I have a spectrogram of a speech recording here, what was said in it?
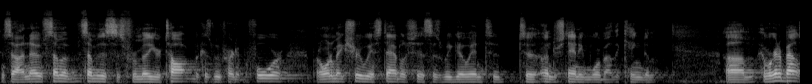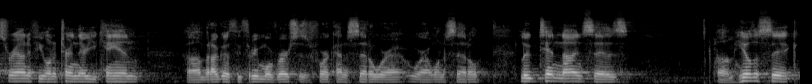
And so I know some of, some of this is familiar talk because we've heard it before, but I want to make sure we establish this as we go into to understanding more about the kingdom. Um, and we're going to bounce around. If you want to turn there, you can. Um, but I'll go through three more verses before I kind of settle where I, where I want to settle. Luke 10 9 says, um, Heal the sick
